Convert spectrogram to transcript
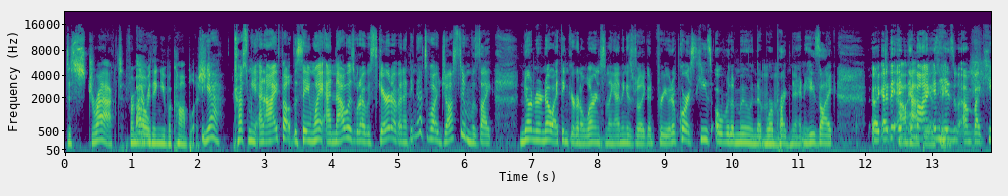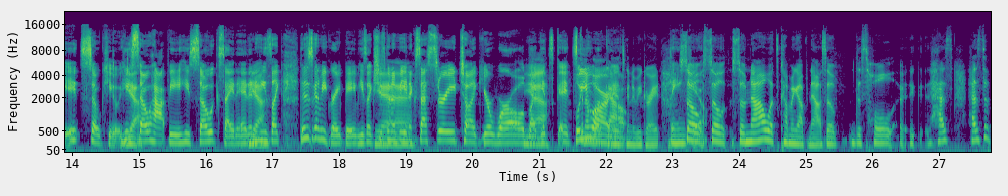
distract from everything you've accomplished. Oh. Yeah, trust me. And I felt the same way. And that was what I was scared of. And I think that's why Justin was like, no, no, no, I think you're going to learn something. I think it's really good for you. And of course, he's over the moon that we're pregnant. He's like, like I think Mm-hmm. In, my, in his, um, like, he, it's so cute. He's Yeah. so happy. He's so excited. And Yeah. he's like, this is going to be great, babe. He's like, she's going to be an accessory to like your world. Like, it's, it's well, to you work are. out. It's going to be great. Thank so, you. So, so so now what's coming up now? So this whole has has the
